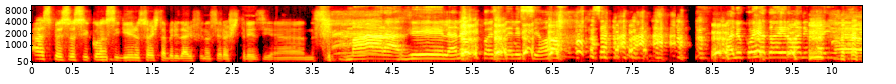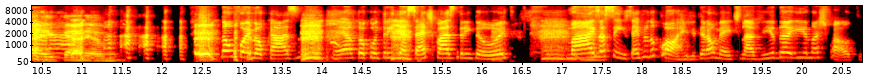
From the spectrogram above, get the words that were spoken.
As pessoas que conseguiram sua estabilidade financeira aos 13 anos. Maravilha, né? Que coisa deliciosa. Olha o corredor irônico aí. Né? Ai, caramba. Não foi meu caso, né? Eu tô com 37, quase 38. Mas, assim, sempre no corre, literalmente, na vida e no asfalto.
